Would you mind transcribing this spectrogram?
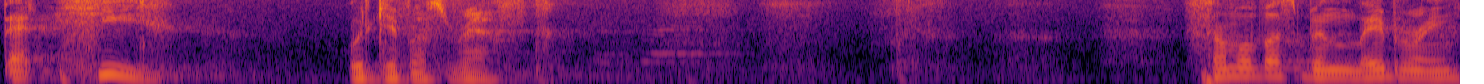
that he would give us rest. Some of us been laboring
